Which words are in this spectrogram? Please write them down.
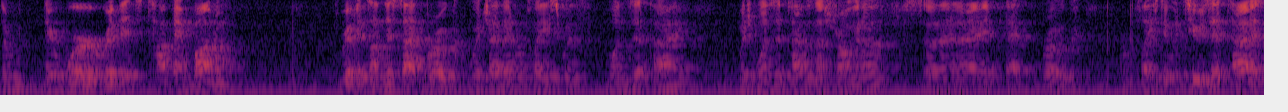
the, there were rivets, top and bottom. Rivets on this side broke, which I then replaced with one zip tie, which one zip tie was not strong enough, so then I that broke. I replaced it with two zip ties.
